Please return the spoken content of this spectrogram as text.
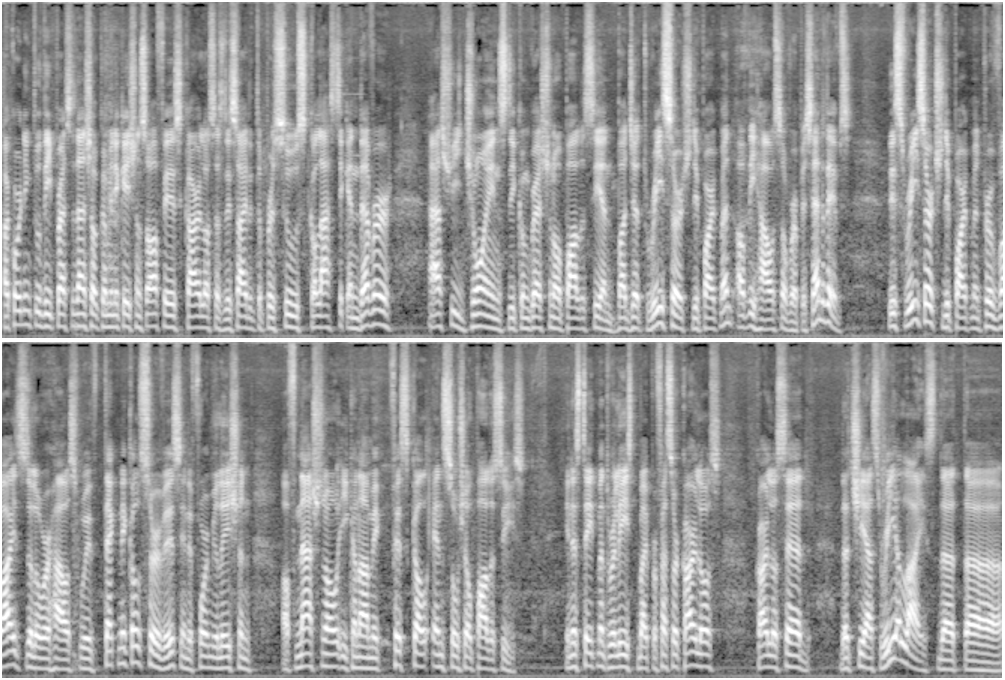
According to the Presidential Communications Office, Carlos has decided to pursue scholastic endeavor as she joins the Congressional Policy and Budget Research Department of the House of Representatives. This research department provides the lower house with technical service in the formulation of national economic, fiscal, and social policies. In a statement released by Professor Carlos, Carlos said that she has realized that uh,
